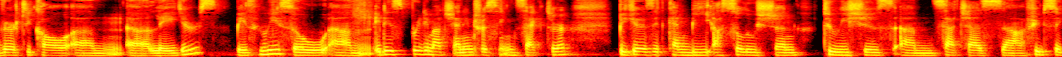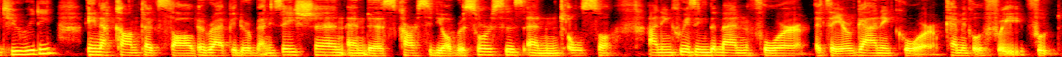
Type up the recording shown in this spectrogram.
vertical um, uh, layers basically. So um, it is pretty much an interesting sector because it can be a solution to issues um, such as uh, food security in a context of a rapid urbanization and the scarcity of resources and also an increasing demand for, let's say, organic or chemical free food.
